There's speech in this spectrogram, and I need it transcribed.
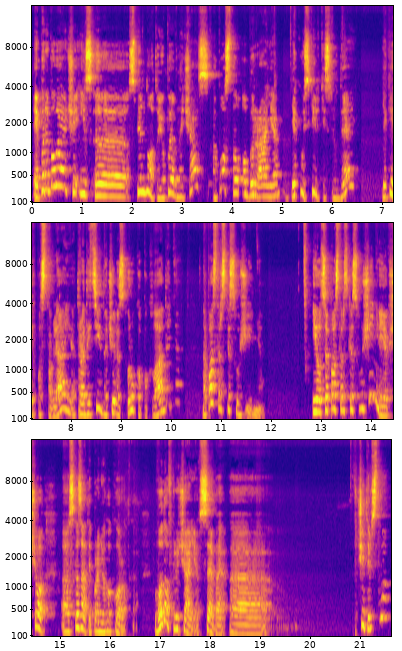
І перебуваючи із е, спільнотою певний час, апостол обирає якусь кількість людей, яких поставляє традиційно через рукопокладення на пасторське служіння. І оце пасторське служіння, якщо е, сказати про нього коротко, воно включає в себе е, вчительство,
